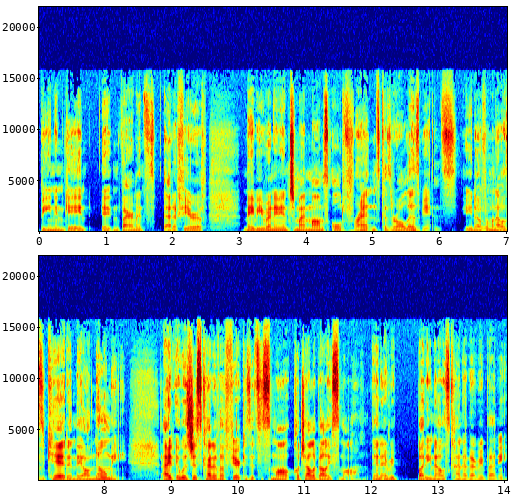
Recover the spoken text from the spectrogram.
being in gay environments out of fear of maybe running into my mom's old friends because they're all lesbians, you know, from when I was a kid and they all know me. I, it was just kind of a fear because it's a small, Coachella Valley's small and everybody knows kind of everybody.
